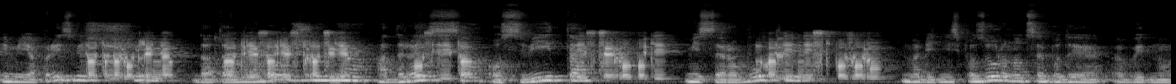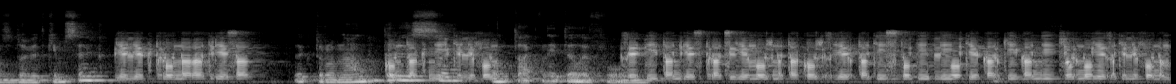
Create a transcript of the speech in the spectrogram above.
Ім'я, прізвище, Дата народження. дата Адреса адреса, Освіта. освіта, Місце роботи. місце роботи, Інвалідність позору. інвалідність позору. Ну це буде видно з довідки МСЕК. Електронна адреса. Електронна Контактний телефон. контактний телефон. Питань реєстрації можна також звертатись до бібліотекарки Канні Чорної за телефоном.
